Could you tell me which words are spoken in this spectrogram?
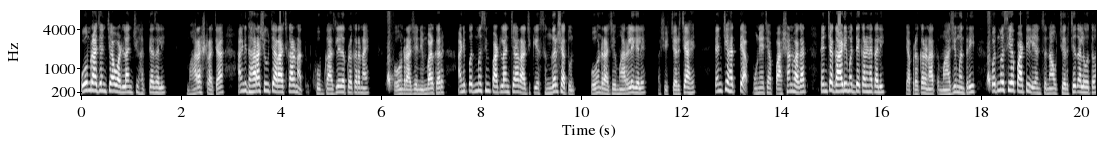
ओमराजेंच्या वडिलांची हत्या झाली. महाराष्ट्राच्या आणि धाराशिवच्या राजकारणात खूप गाजलेलं प्रकरण आहे. पवनराजे निंबाळकर आणि पद्मसिंग पाटलांच्या राजकीय संघर्षातून पवनराजे मारले गेले अशी चर्चा आहे. त्यांची हत्या पुण्याच्या पाषाण भागात त्यांच्या गाडीमध्ये करण्यात आली. या प्रकरणात माजी मंत्री पद्मसिंह पाटील यांचं नाव चर्चेत आलं होतं.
